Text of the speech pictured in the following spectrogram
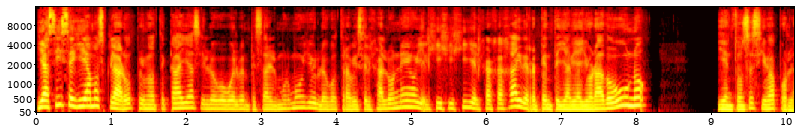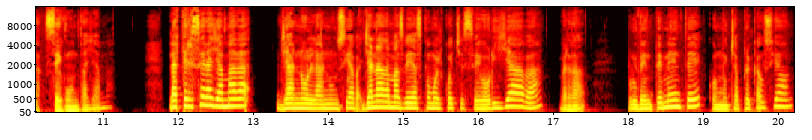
Y así seguíamos, claro, primero te callas y luego vuelve a empezar el murmullo y luego otra vez el jaloneo y el jijiji y el jajaja y de repente ya había llorado uno y entonces iba por la segunda llamada. La tercera llamada ya no la anunciaba, ya nada más veas cómo el coche se orillaba, ¿verdad? Prudentemente, con mucha precaución.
